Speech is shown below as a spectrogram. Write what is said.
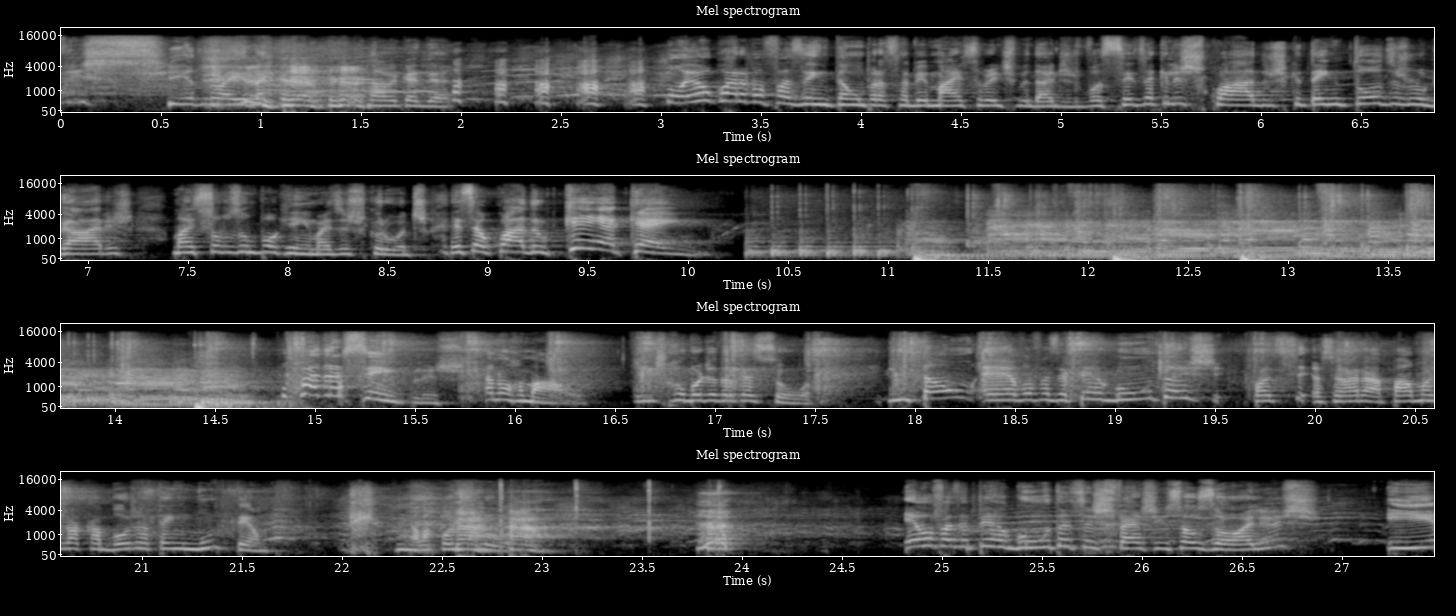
vestido aí na Não, brincadeira. Bom, eu agora vou fazer então, pra saber mais sobre a intimidade de vocês, aqueles quadros que tem em todos os lugares, mas somos um pouquinho mais escrotos. Esse é o quadro Quem é Quem? Simples, é normal. A gente roubou de outra pessoa. Então, é, eu vou fazer perguntas. Pode ser. A senhora, a palma já acabou, já tem muito tempo. Ela continua. Eu vou fazer perguntas, vocês fechem seus olhos e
